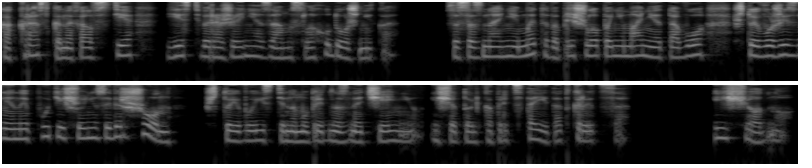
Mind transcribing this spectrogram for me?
как краска на холсте есть выражение замысла художника. С осознанием этого пришло понимание того, что его жизненный путь еще не завершен, что его истинному предназначению еще только предстоит открыться. И еще одно.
